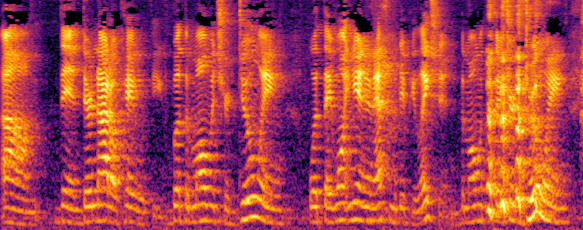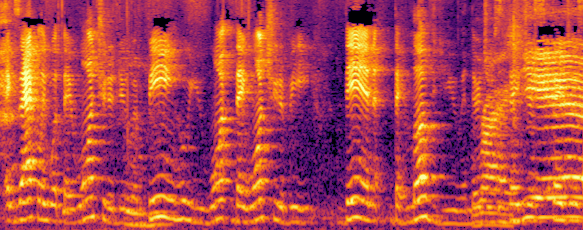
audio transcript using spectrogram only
um then they're not okay with you but the moment you're doing what they want you and that's manipulation the moment that you're doing exactly what they want you to do and being who you want they want you to be then they love you and they're Right. just they just they just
